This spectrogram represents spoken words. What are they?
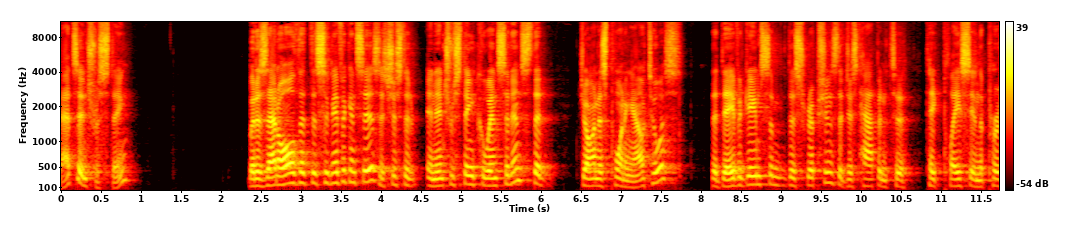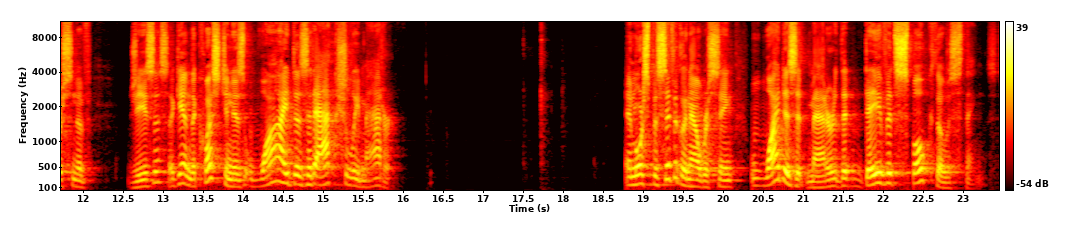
That's interesting. But is that all that the significance is? It's just an interesting coincidence that John is pointing out to us? That David gave some descriptions that just happened to take place in the person of Jesus? Again, the question is why does it actually matter? And more specifically, now we're seeing why does it matter that David spoke those things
